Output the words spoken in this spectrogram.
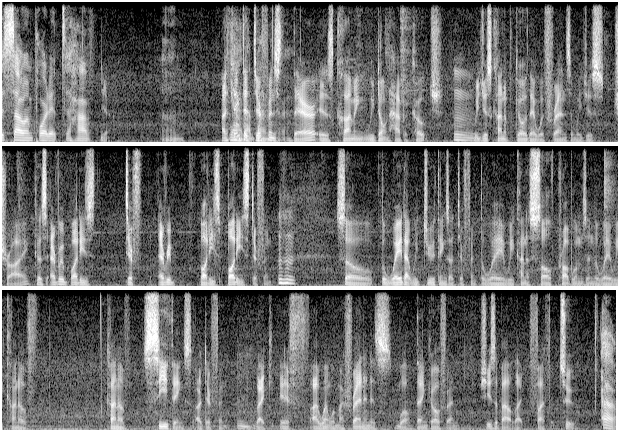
is so important to have. Yeah. Um, I Yeah, think the difference banter. there is climbing. We don't have a coach. mm. We just kind of go there with friends and we just try because everybody's diff. Everybody's body's different. Mhm. So the way that we do things are different. The way we kind of solve problems and the way we kind of kind of see things are different. Mm. Like if I went with my friend and his well then girlfriend, she's about like five foot two, Oh,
